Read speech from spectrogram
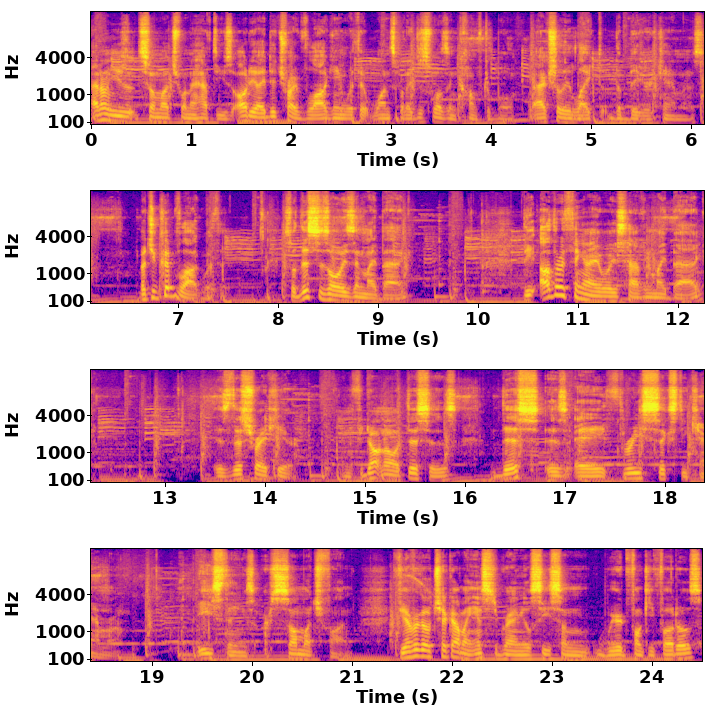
I don't use it so much when I have to use audio. I did try vlogging with it once, but I just wasn't comfortable. I actually liked the bigger cameras. But you could vlog with it. So this is always in my bag. The other thing I always have in my bag is this right here. And if you don't know what this is, this is a 360 camera. These things are so much fun. If you ever go check out my Instagram, you'll see some weird, funky photos.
